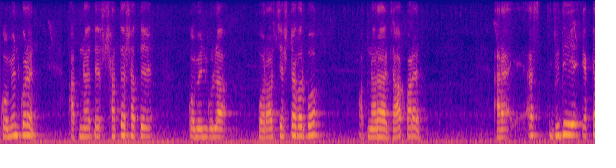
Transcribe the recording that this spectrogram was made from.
কমেন্ট করেন, আপনাদের সাথে সাথে কমেন্টগুলা পড়ার চেষ্টা করব। আপনারা যা পারেন। আর যদি একটা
